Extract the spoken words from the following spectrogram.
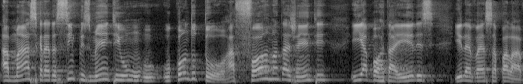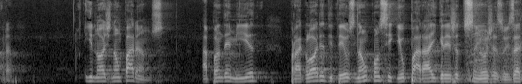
a máscara era simplesmente um, o, o condutor, a forma da gente ir abordar eles e levar essa palavra. E nós não paramos. A pandemia, para a glória de Deus, não conseguiu parar a igreja do Senhor Jesus. É.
